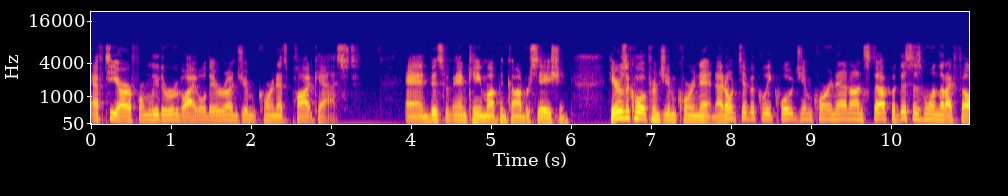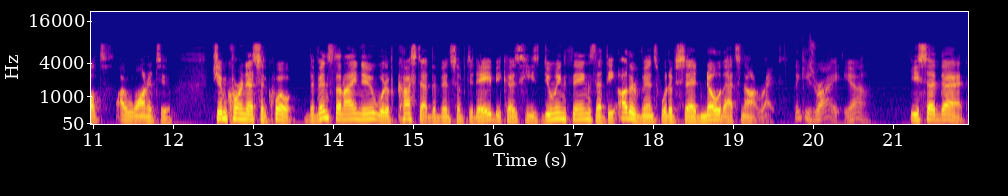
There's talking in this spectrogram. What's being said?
FTR, formerly The Revival, they were on Jim Cornette's podcast. And Vince McMahon came up in conversation. Here's a quote from Jim Cornette. And I don't typically quote Jim Cornette on stuff, but this is one that I felt I wanted to. Jim Cornette said, quote, The Vince that I knew would have cussed at the Vince of today because he's doing things that the other Vince would have said, no, that's not right. I think he's right, yeah. He said that.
